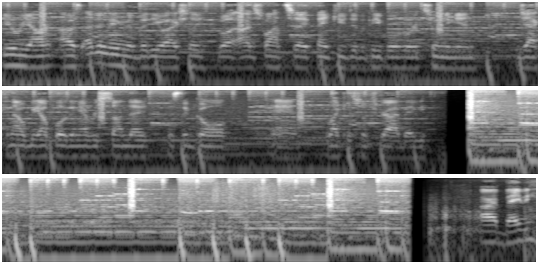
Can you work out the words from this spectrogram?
here we are. I was editing the video actually, but I just wanted to say thank you to the people who are tuning in. Jack and I will be uploading every Sunday. Is the goal, and like and subscribe, baby. All right, baby.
